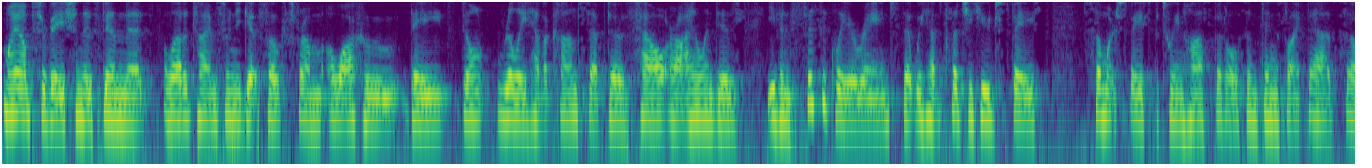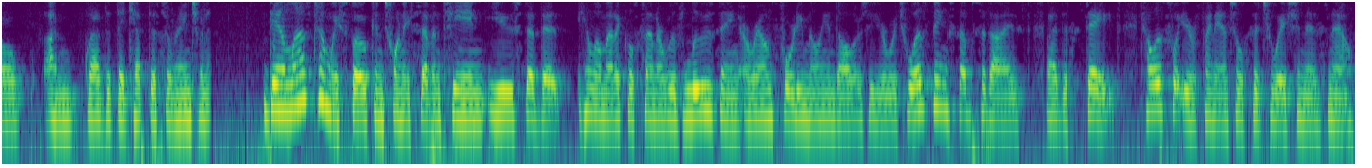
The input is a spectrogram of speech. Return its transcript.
my observation has been that a lot of times when you get folks from Oahu, they don't really have a concept of how our island is even physically arranged, that we have such a huge space, so much space between hospitals and things like that. So I'm glad that they kept this arrangement. Dan, last time we spoke in 2017, you said that Hilo Medical Center was losing around $40 million a year, which was being subsidized by the state. Tell us what your financial situation is now.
